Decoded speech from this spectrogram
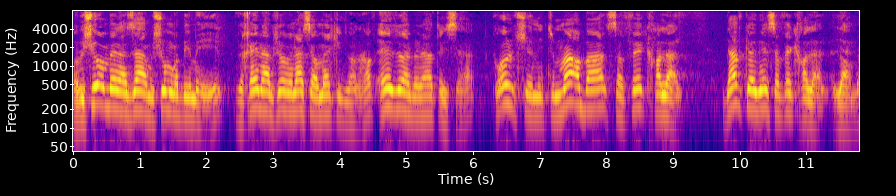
רבי שמעון בן עזר משום רבי מאיר, וכן רבי שמעון בן עשה אומר כדבריו, איזו על מנת עיסה, כל שנטמע בה ספק חלל. דווקא אם יש ספק חלל. למה?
